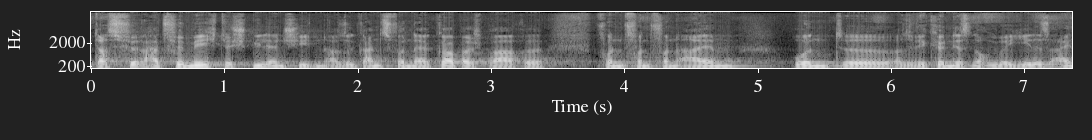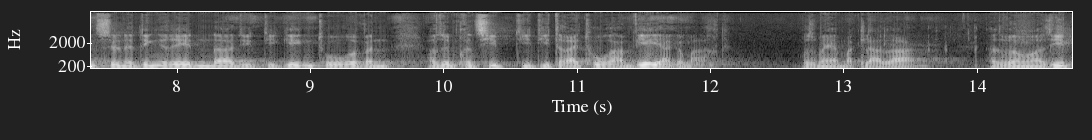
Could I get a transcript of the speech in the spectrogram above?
das für, hat für mich das Spiel entschieden, also ganz von der Körpersprache, von, von, von allem. Und äh, also wir können jetzt noch über jedes einzelne Ding reden, da die, die Gegentore. Wenn, also im Prinzip die, die drei Tore haben wir ja gemacht, muss man ja mal klar sagen. Also wenn man mal sieht,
